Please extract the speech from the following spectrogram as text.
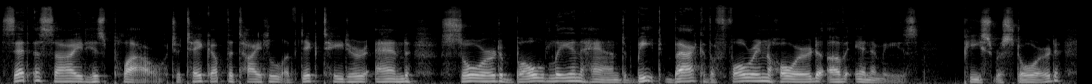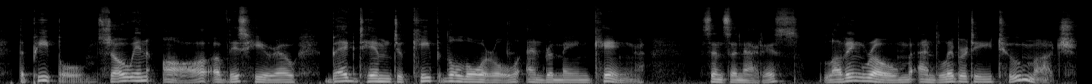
set aside his plough to take up the title of dictator and, sword boldly in hand, beat back the foreign horde of enemies. Peace restored, the people, so in awe of this hero, begged him to keep the laurel and remain king. Cincinnatus, loving Rome and liberty too much,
